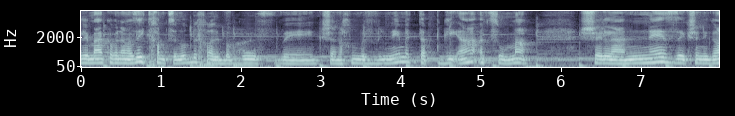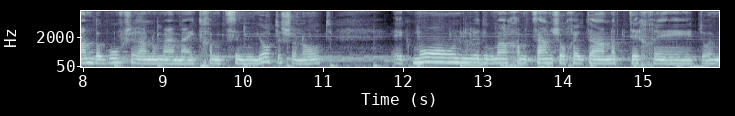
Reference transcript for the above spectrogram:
למה הכוונה, מה זה התחמצנות בכלל בגוף, וכשאנחנו מבינים את הפגיעה העצומה של הנזק שנגרם בגוף שלנו מה, מההתחמצנויות השונות, כמו לדוגמה חמצן שאוכל את המתכת, או אם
